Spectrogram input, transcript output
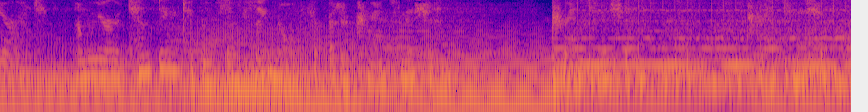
hear it, and we are attempting to boost our signal for better transmission. Transmission. Transmission.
